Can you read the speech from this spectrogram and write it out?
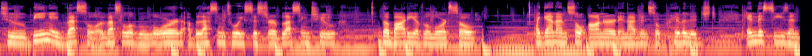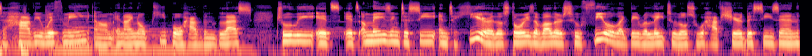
to being a vessel, a vessel of the Lord, a blessing to a sister, a blessing to the body of the Lord. So again, I'm so honored and I've been so privileged in this season to have you with me um, and i know people have been blessed. Truly it's it's amazing to see and to hear the stories of others who feel like they relate to those who have shared this season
